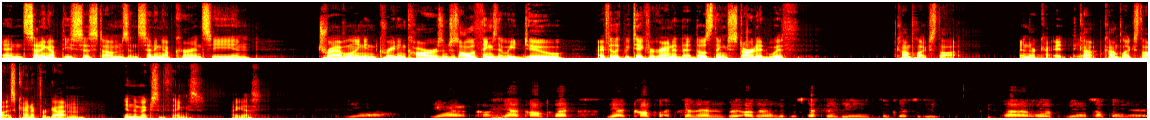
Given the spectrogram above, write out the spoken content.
and setting up these systems and setting up currency and traveling and creating cars and just all the things that we do i feel like we take for granted that those things started with complex thought and their it, com- complex thought is kind of forgotten in the mix of things i guess yeah, Yeah. complex. Yeah, complex, and then the other end of the spectrum being simplicity, uh, or you know something that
